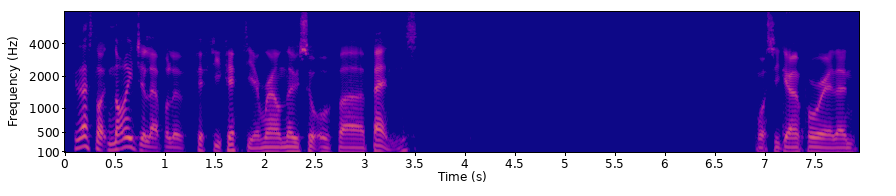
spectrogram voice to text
Because that's like Nyjah level of 50-50 around those sort of uh, bends. What's he going for here then?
